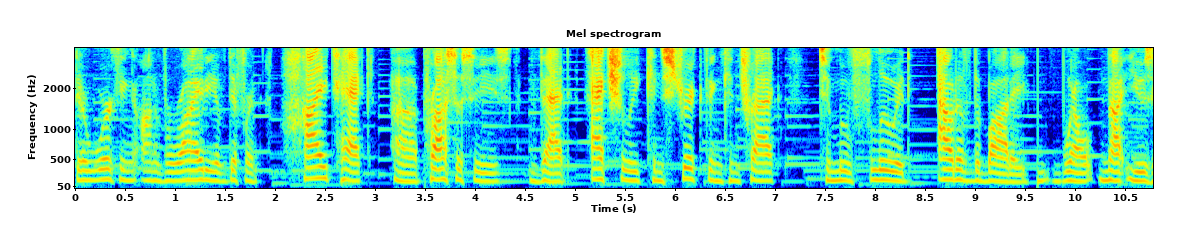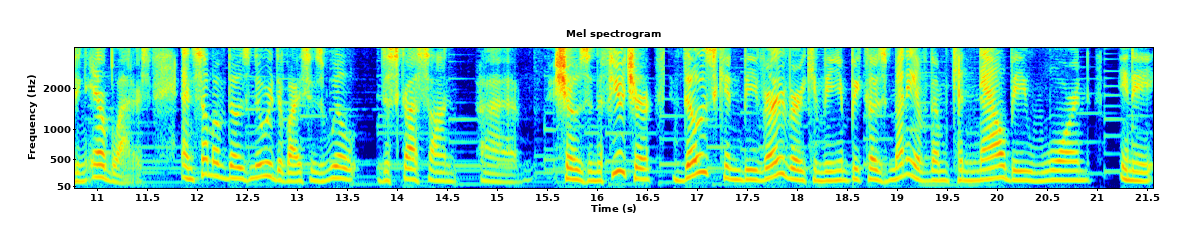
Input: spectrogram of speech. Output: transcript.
They're working on a variety of different high tech uh, processes that actually constrict and contract to move fluid out of the body while not using air bladders. And some of those newer devices we'll discuss on uh, shows in the future. Those can be very, very convenient because many of them can now be worn in a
